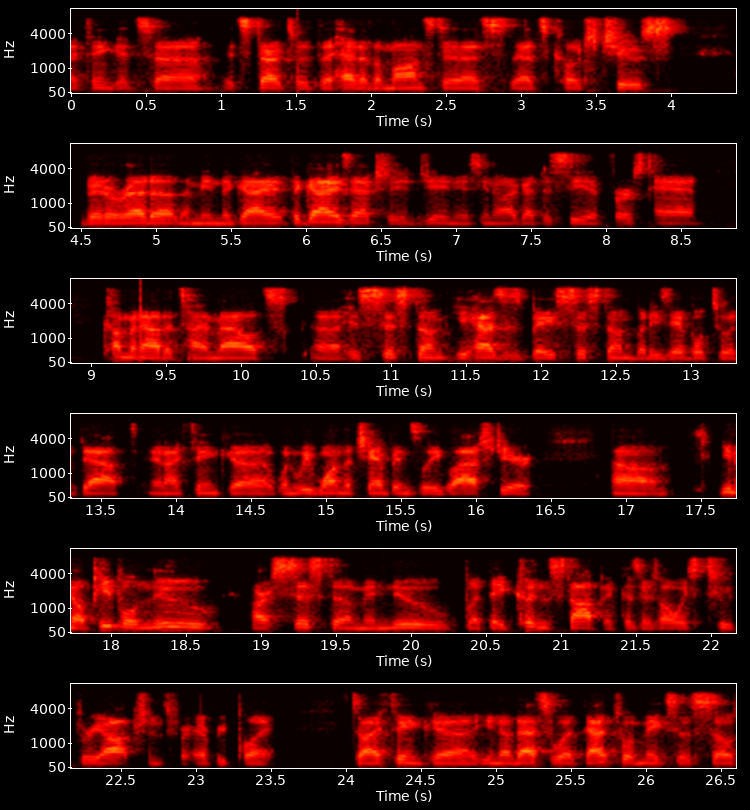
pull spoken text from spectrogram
I think it's uh, it starts with the head of the monster. That's that's Coach Chus Vidorreta. I mean, the guy the guy is actually a genius. You know, I got to see it firsthand coming out of timeouts, uh, his system. He has his base system, but he's able to adapt. And I think uh, when we won the Champions League last year, um, you know, people knew our system and knew, but they couldn't stop it because there's always two, three options for every play. So I think uh, you know that's what that's what makes us so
